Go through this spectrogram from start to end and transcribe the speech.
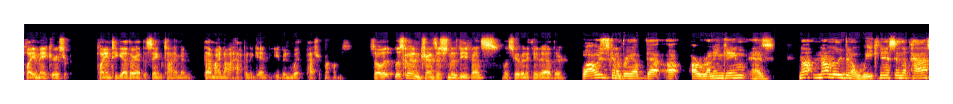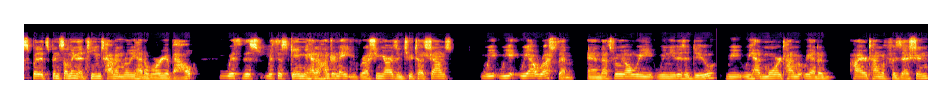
playmakers playing together at the same time. And that might not happen again, even with Patrick Mahomes. So let, us go ahead and transition to the defense, unless you have anything to add there. Well, I was just going to bring up that uh, our running game has not not really been a weakness in the past, but it's been something that teams haven't really had to worry about with this with this game, we had 108 rushing yards and two touchdowns. We we we outrushed them, and that's really all we we needed to do. We we had more time. We had a higher time of possession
